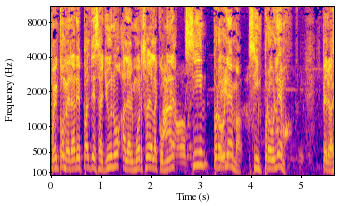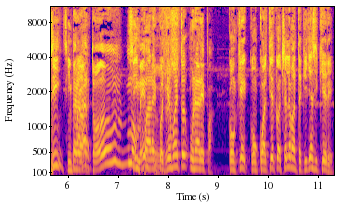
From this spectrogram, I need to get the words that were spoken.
Pueden comer arepa al desayuno, al almuerzo y a la comida Ah, no, sin problema, sin problema. Pero así, sin Pero pagar. a todo sin momento. pagar, en cualquier es- momento, una arepa. ¿Con qué? Con cualquier coche de mantequilla si quiere.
